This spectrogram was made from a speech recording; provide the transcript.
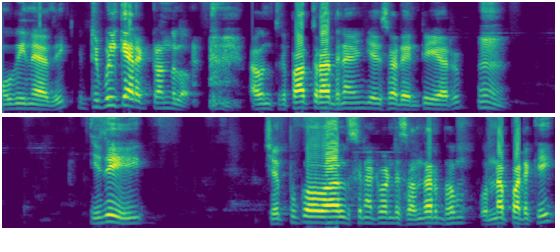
మూవీనే అది. ట్రిపుల్ క్యారెక్టర్ అందులో. అవును త్రిపాత్రాభినయం చేశాడు ఎన్టీఆర్. ఇది చెప్పుకోవాల్సినటువంటి సందర్భం ఉన్నప్పటికీ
